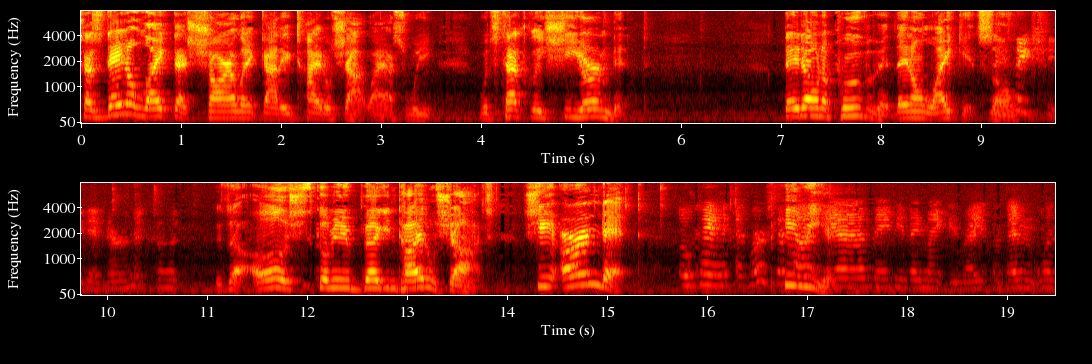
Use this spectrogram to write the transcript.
Cause they don't like that Charlotte got a title shot last week, which technically she earned it. They don't approve of it. They don't like it. So think she didn't earn it, but it's a, oh, she's gonna be begging title shots. She earned it. okay. At first, I Period. thought, yeah, maybe they might be right, but then what,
